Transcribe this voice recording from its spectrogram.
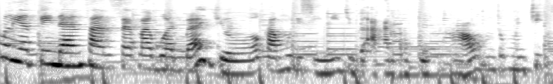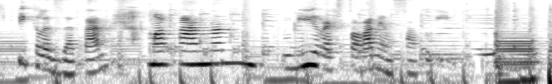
melihat keindahan sunset Labuan Bajo, kamu di sini juga akan terpukau untuk mencicipi kelezatan makanan di restoran yang satu ini.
